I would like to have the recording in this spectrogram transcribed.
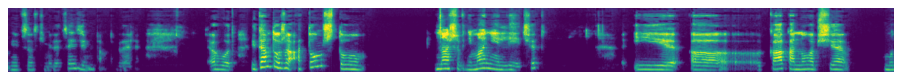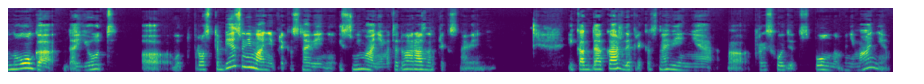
медицинскими лицензиями там, и так далее. Вот. И там тоже о том, что наше внимание лечит, и э, как оно вообще много дает вот просто без внимания прикосновения и с вниманием, это два разных прикосновения. И когда каждое прикосновение происходит с полным вниманием,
